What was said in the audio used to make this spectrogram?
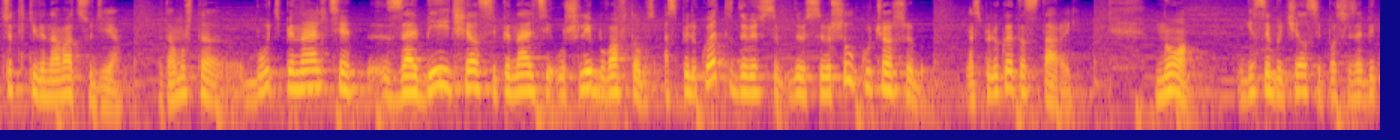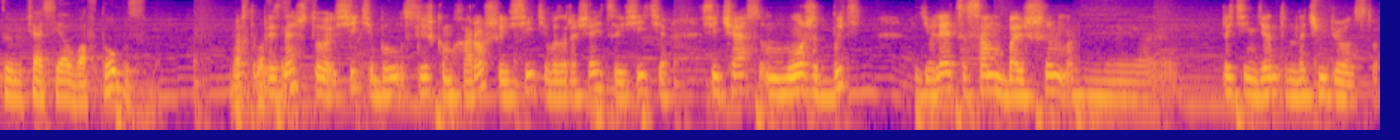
все-таки виноват судья. Потому что, будь пенальти, забей Челси пенальти, ушли бы в автобус. А Спилькуэта совершил кучу ошибок. А Спилькуэта старый. Но, если бы Челси после забитого мяча сел в автобус, Просто признай, что Сити был слишком хороший, и Сити возвращается, и Сити сейчас, может быть, является самым большим э, претендентом на чемпионство.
